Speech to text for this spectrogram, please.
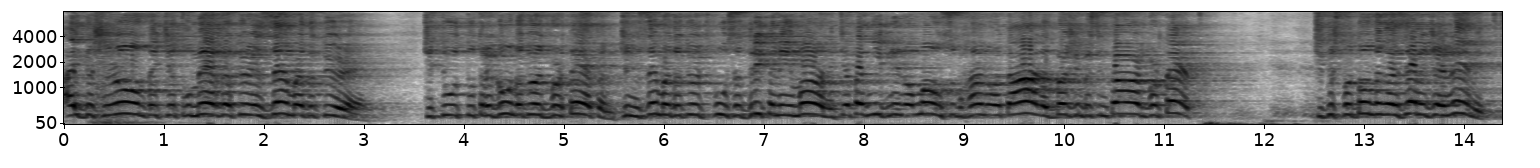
Ai dëshironte që t'u merrte atyre zemrat e tyre, Që t'u tregonte atyre të vërtetën, që në zemrat e tyre të fuste dritën e imanit, që ata të njihnin Allahun subhanahu wa ta'ala, të bëheshin besimtarë të vërtetë, që të shpëtonte nga zjarri i xhehenemit.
